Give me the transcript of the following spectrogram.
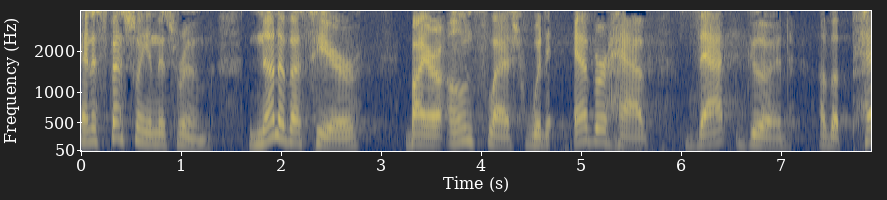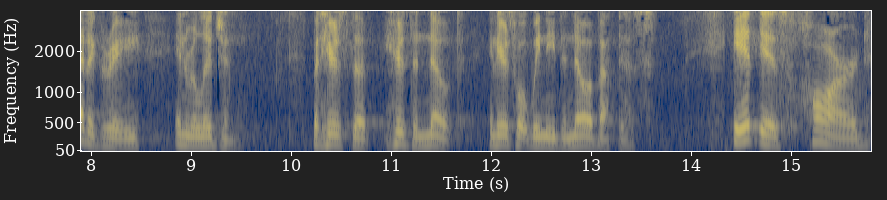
and especially in this room, none of us here, by our own flesh, would ever have that good of a pedigree in religion. But here's the, here's the note, and here's what we need to know about this. It is hard,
